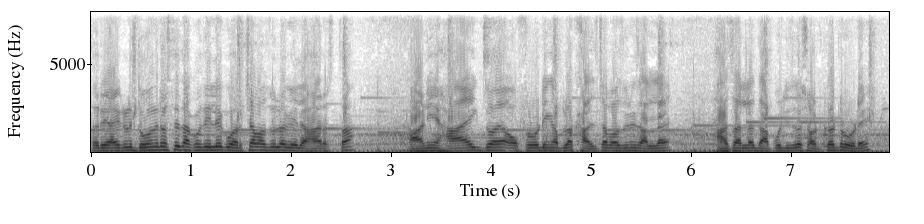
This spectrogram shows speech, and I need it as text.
तर या इकडे दोन रस्ते दाखवतील. एक वरच्या बाजूला गेला हा रस्ता. आणि हा एक जो आहे ऑफ रोडिंग आपला खालच्या बाजूने चालला आहे हा चालला दापोलीचा शॉर्टकट रोड आहे.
